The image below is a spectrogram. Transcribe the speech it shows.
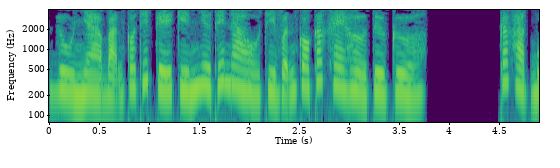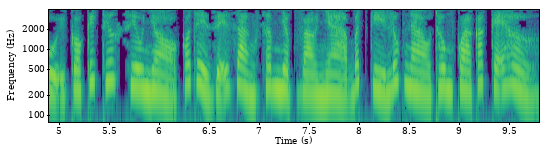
Dù nhà bạn có thiết kế kín như thế nào thì vẫn có các khe hở từ cửa. Các hạt bụi có kích thước siêu nhỏ có thể dễ dàng xâm nhập vào nhà bất kỳ lúc nào thông qua các kẽ hở.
